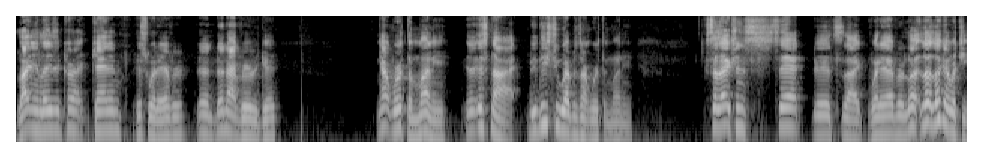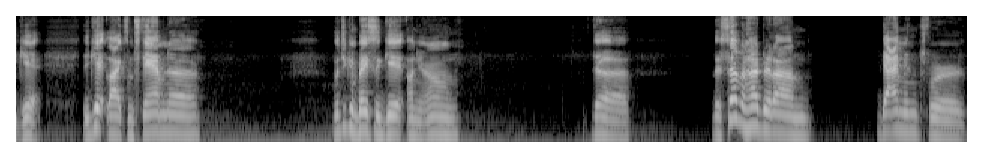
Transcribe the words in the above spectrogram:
Lightning laser cannon, it's whatever. They're, they're not very good. Not worth the money. It's not. These two weapons aren't worth the money. Selection set, it's like whatever. Look, look, look at what you get. You get like some stamina, but you can basically get on your own. The the 700 um diamonds for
